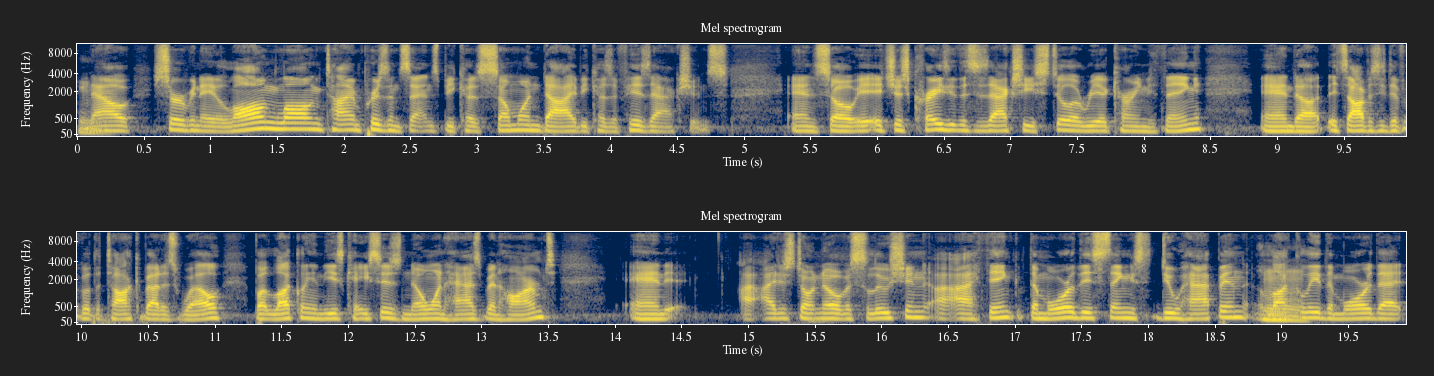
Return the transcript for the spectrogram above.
Hmm. now serving a long, long time prison sentence because someone died because of his actions. And so it- it's just crazy. This is actually still a reoccurring thing. And uh, it's obviously difficult to talk about as well. But luckily, in these cases, no one has been harmed. And I, I just don't know of a solution. I, I think the more these things do happen, luckily, the more that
